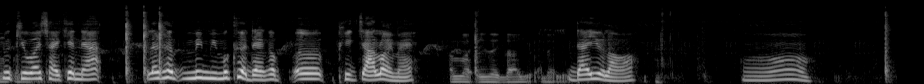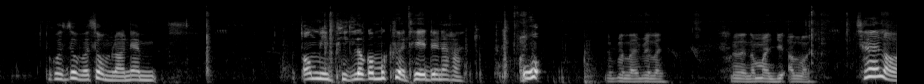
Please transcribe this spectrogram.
หนูคิดว่าใช้แค่เนี้ย แล้วถ้าไม่มีมะเขือแดงกับเออพริกจะอร่อยไหมอร่อยอะไรได้อยู่ได้อยู่ได้อยู่เหรออ๋อทุกคนส่วนผสมเราเนี่ย ต้องมีพริกแล้วก็มะเขือเทศด้วยนะคะโอ้ไม่เป็นไรไม่เป็นไรไม่เป็นไรน้ำมันเยอะอร่อย ใช่เหรอ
